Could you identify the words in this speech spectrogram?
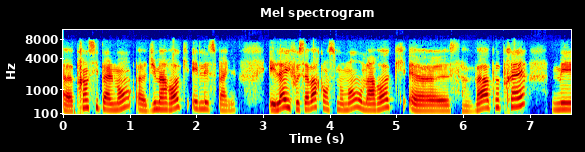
euh, principalement euh, du Maroc et de l'Espagne. Et là, il faut savoir qu'en ce moment, au Maroc, euh, ça va à peu près, mais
